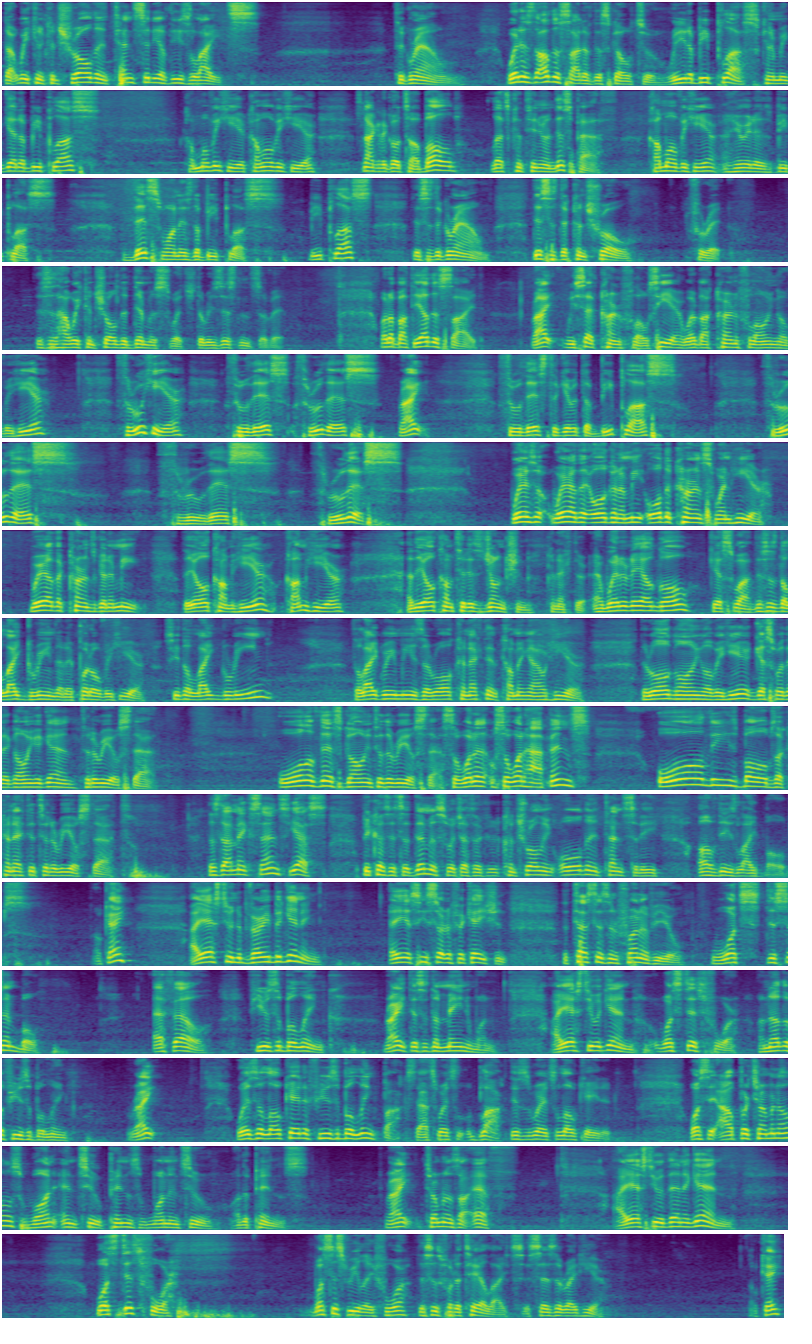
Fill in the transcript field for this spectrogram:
That we can control the intensity of these lights to ground. Where does the other side of this go to? We need a B plus. Can we get a B plus? Come over here. Come over here. It's not going to go to a bulb. Let's continue on this path. Come over here, and here it is, B+. plus. This one is the B+. plus. B+, plus. this is the ground. This is the control for it. This is how we control the dimmer switch, the resistance of it. What about the other side? Right? We said current flows here. What about current flowing over here? Through here, through this, through this, right? Through this to give it the B+, plus, through this, through this, through this. Where's where are they all going to meet? All the currents went here. Where are the currents going to meet? They all come here, come here, and they all come to this junction connector. And where do they all go? Guess what? This is the light green that I put over here. See the light green? The light green means they're all connected coming out here. They're all going over here. Guess where they're going again? To the rheostat. All of this going to the rheostat. So what, so what happens? All these bulbs are connected to the rheostat. Does that make sense? Yes, because it's a dimmer switch that's controlling all the intensity of these light bulbs. Okay? I asked you in the very beginning, ASE certification. The test is in front of you. What's the symbol? FL, fusible link, right? This is the main one. I asked you again, what's this for? Another fusible link, right? Where's it located? Fusible link box. That's where it's blocked. This is where it's located. What's the output terminals? One and two. Pins one and two are the pins, right? Terminals are F. I asked you then again, what's this for? What's this relay for? This is for the tail lights. It says it right here. Okay?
